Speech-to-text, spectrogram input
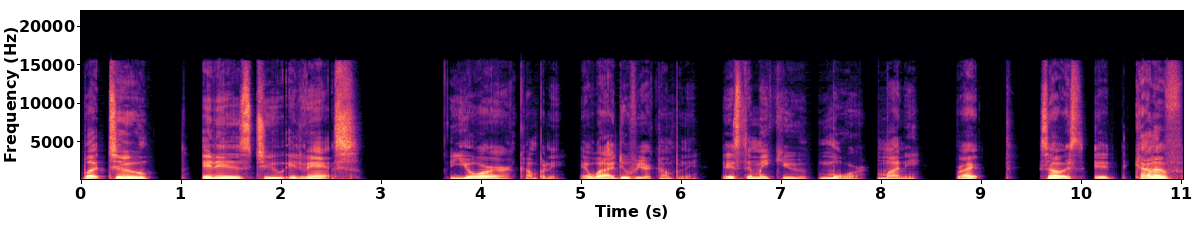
but two, it is to advance your company and what I do for your company is to make you more money, right? So it's it kind of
